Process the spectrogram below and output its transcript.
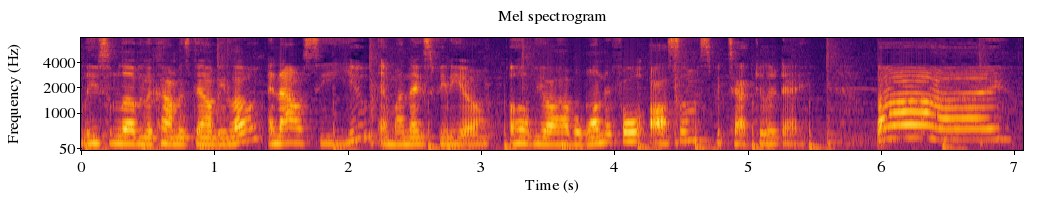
leave some love in the comments down below, and I'll see you in my next video. I hope you all have a wonderful, awesome, spectacular day. Bye!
